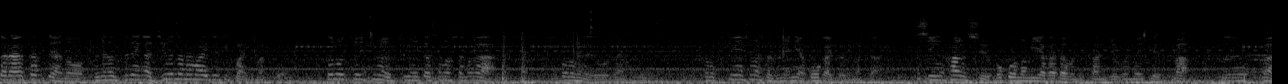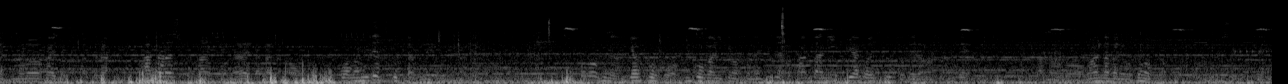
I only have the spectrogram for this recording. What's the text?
からかつてあの船の図面が17枚出てきましてそのうちの1枚を復元いたしましたのがこの船でございますその復元しました図面にはこう書いておりました。新藩主お好み屋形船30分の1です。まあ普通まあ字の名を書いておきましたが新しく藩主になられた方のお好みで作った船でございますこの船の逆方向向こう側に行きますとね以前簡単に琵琶湖にスッと出られましたのであの真ん中にお殿様がそしてですね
